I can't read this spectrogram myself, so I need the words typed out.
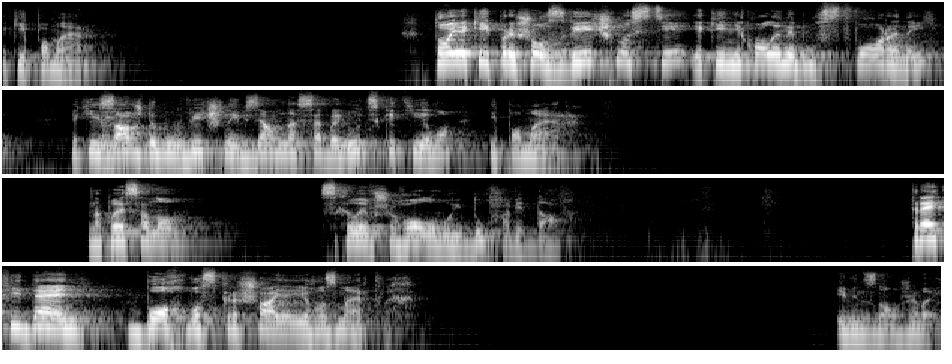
який помер. Той, який прийшов з вічності, який ніколи не був створений, який завжди був вічний, взяв на себе людське тіло і помер. Написано, схиливши голову і духа віддав. Третій день Бог воскрешає його з мертвих. І він знов живий.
